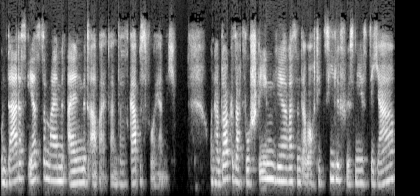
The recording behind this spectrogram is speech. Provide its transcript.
Und da das erste Mal mit allen Mitarbeitern, das gab es vorher nicht und haben dort gesagt, wo stehen wir, was sind aber auch die Ziele fürs nächste Jahr,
